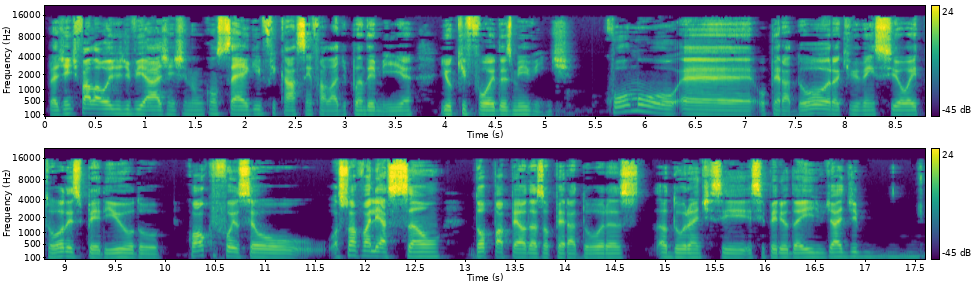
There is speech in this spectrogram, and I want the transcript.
Pra gente falar hoje de viagem, a gente não consegue ficar sem falar de pandemia e o que foi 2020. Como é, operadora que vivenciou aí todo esse período, qual que foi o seu, a sua avaliação do papel das operadoras uh, durante esse, esse período aí já de, de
